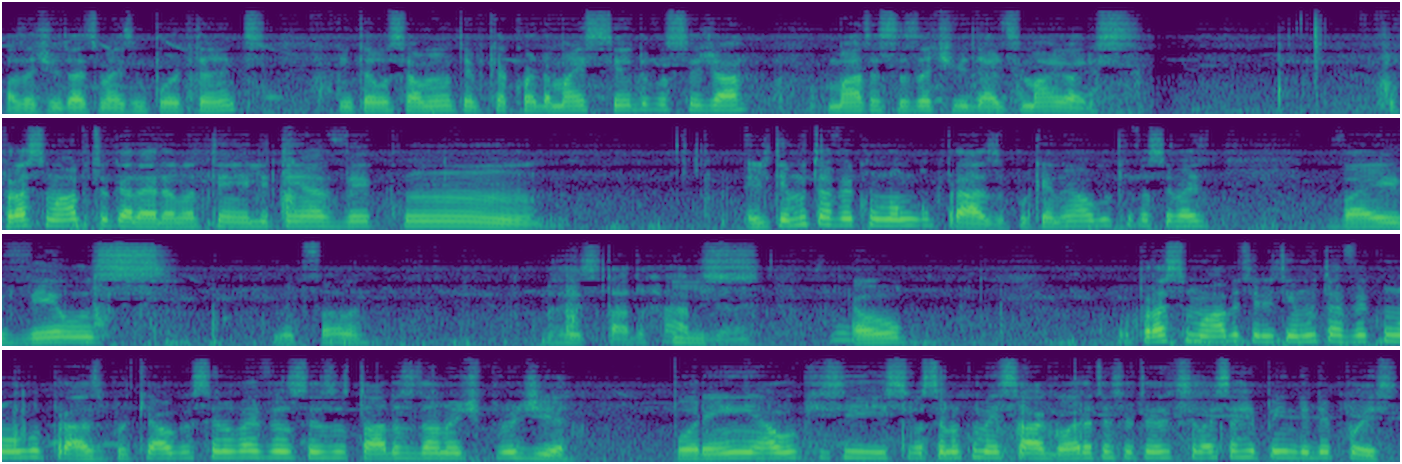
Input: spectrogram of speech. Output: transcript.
as atividades mais importantes. Então você ao mesmo tempo que acorda mais cedo, você já mata essas atividades maiores. O próximo hábito, galera, ela tem, ele tem a ver com ele tem muito a ver com longo prazo, porque não é algo que você vai vai ver os. Como é que fala? O resultado rápido, Isso. né? É o, o próximo hábito ele tem muito a ver com longo prazo, porque é algo que você não vai ver os resultados da noite pro dia. Porém, é algo que se, se você não começar agora, eu tenho certeza que você vai se arrepender depois.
